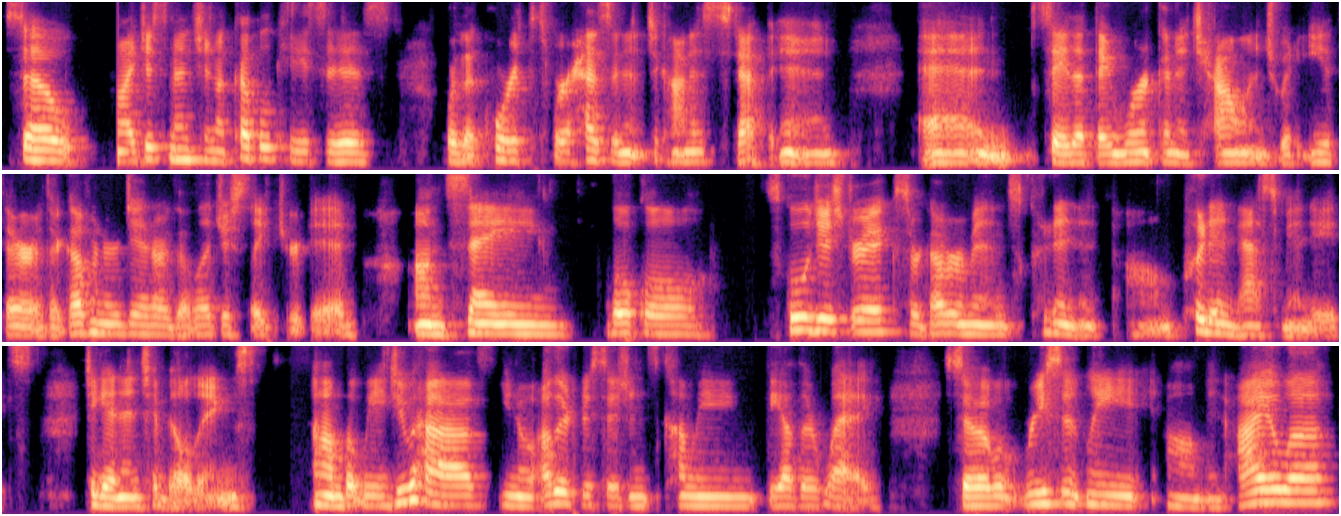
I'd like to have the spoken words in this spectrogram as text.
So I just mentioned a couple cases where the courts were hesitant to kind of step in and say that they weren't going to challenge what either the governor did or the legislature did on saying local school districts or governments couldn't um, put in mask mandates to get into buildings. Um, but we do have, you know, other decisions coming the other way. So recently um, in Iowa,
